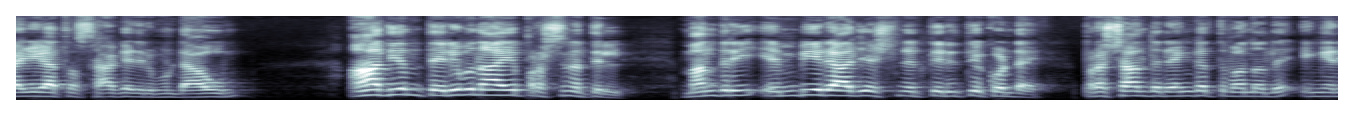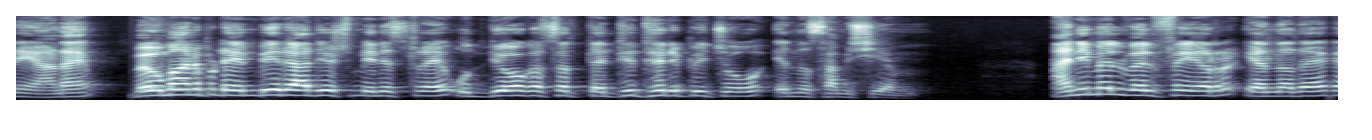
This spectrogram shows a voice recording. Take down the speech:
കഴിയാത്ത സാഹചര്യമുണ്ടാവും. ആദ്യം തെരുവുനായ പ്രശ്നത്തിൽ മന്ത്രി എം ബി രാജേഷിനെ തിരുത്തിക്കൊണ്ട് പ്രശാന്ത് രംഗത്ത് വന്നത് ഇങ്ങനെയാണ്. ബഹുമാനപ്പെട്ട എം ബി രാജേഷ് മിനിസ്റ്ററെ ഉദ്യോഗസ്ഥർ തെറ്റിദ്ധരിപ്പിച്ചോ എന്ന് സംശയം. അനിമൽ വെൽഫെയർ എന്നത്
